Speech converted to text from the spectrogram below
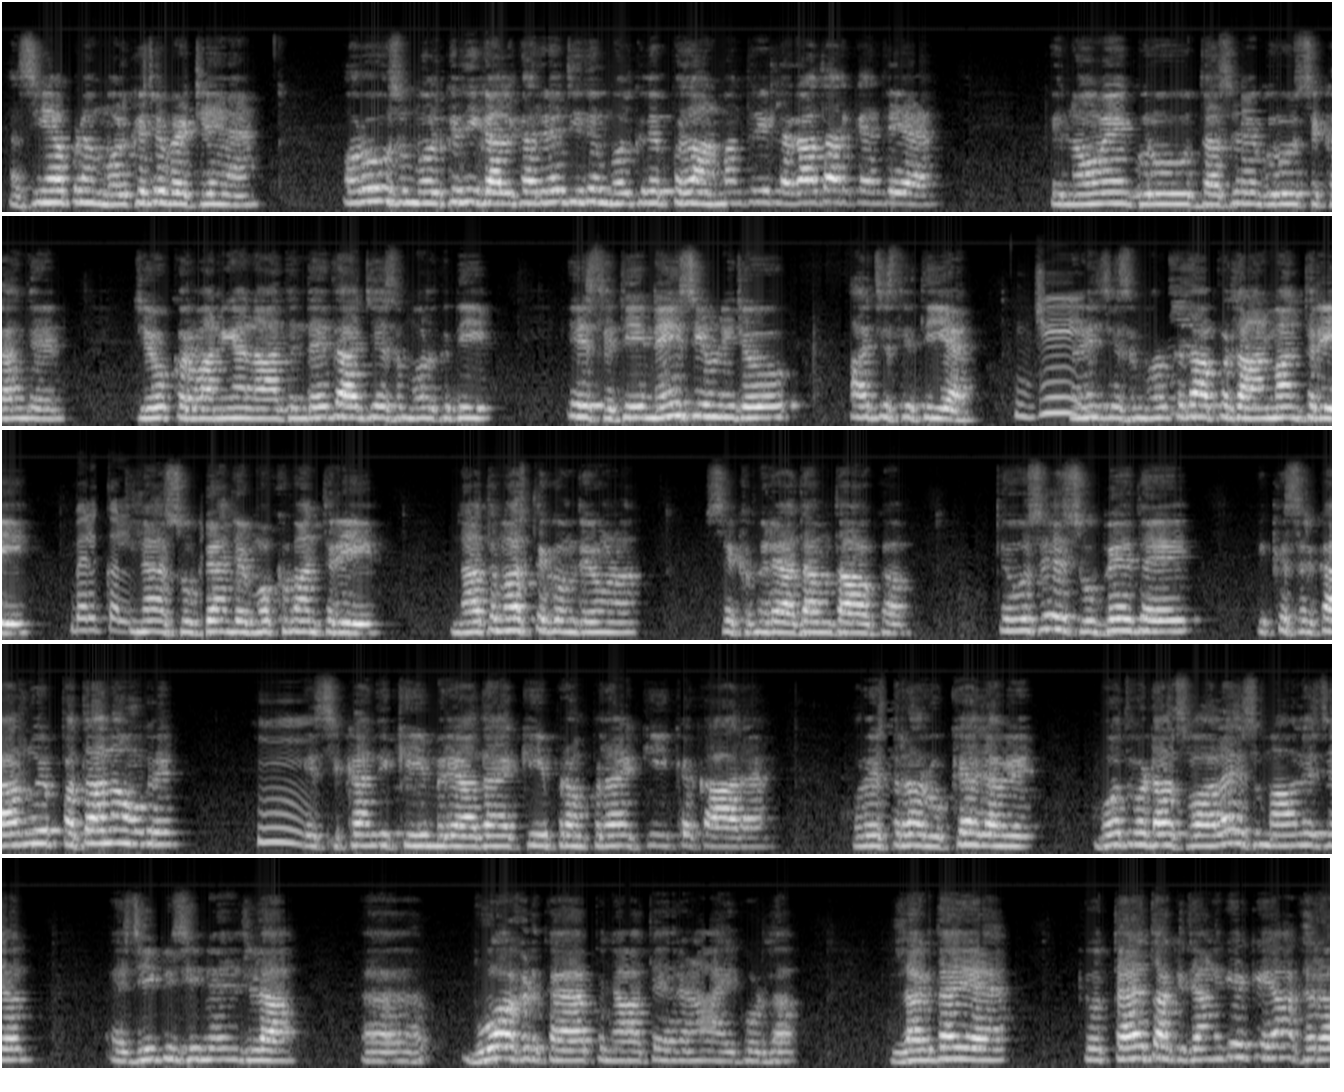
ਅਸੀਂ ਆਪਣੇ ਮੁਲਕ 'ਚ ਬੈਠੇ ਹਾਂ ਔਰ ਉਸ ਮੁਲਕ ਦੀ ਗੱਲ ਕਰ ਰਹੇ ਜਿਹਦੇ ਮੁਲਕ ਦੇ ਪ੍ਰਧਾਨ ਮੰਤਰੀ ਲਗਾਤਾਰ ਕਹਿੰਦੇ ਆ ਕਿ ਨੌਵੇਂ ਗੁਰੂ ਦਸਵੇਂ ਗੁਰੂ ਸਿੱਖਾਂ ਦੇ ਜੇ ਉਹ ਕੁਰਬਾਨੀਆਂ ਨਾ ਦਿੰਦੇ ਤਾਂ ਅੱਜ ਇਸ ਮੁਲਕ ਦੀ ਇਹ ਸਥਿਤੀ ਨਹੀਂ ਸੀ ਹੋਣੀ ਜੋ ਅੱਜ ਸਥਿਤੀ ਹੈ। ਜੀ। ਯਾਨੀ ਜਿਸ ਮੁਲਕ ਦਾ ਪ੍ਰਧਾਨ ਮੰਤਰੀ ਬਿਲਕੁਲ। ਜਿਨ੍ਹਾਂ ਸੂਬਿਆਂ ਦੇ ਮੁੱਖ ਮੰਤਰੀ ਨਤਮਸਤਕ ਹੁੰਦੇ ਹੋਣ ਸਿੱਖ ਮਰਿਆਦਾ ਮੁਤਾਬਕ ਤੇ ਉਸੇ ਸੂਬੇ ਦੇ ਇੱਕ ਸਰਕਾਰ ਨੂੰ ਇਹ ਪਤਾ ਨਾ ਹੋਵੇ ਕਿ ਸਿੱਖਾਂ ਦੀ ਕੀ ਮਰਿਆਦਾ ਹੈ ਕੀ ਪਰੰਪਰਾ ਹੈ ਕੀ ਕਕਾਰ ਹੈ। ਔਰ ਇਸ ਤਰ੍ਹਾਂ ਰੋਕਿਆ ਜਾਵੇ ਬਹੁਤ ਵੱਡਾ ਸਵਾਲ ਹੈ ਇਸ ਮਾਮਲੇ 'ਚ। ਐਸਜੀਪੀਸੀ ਨੇ ਜਿਹੜਾ ਬੂਹਾ ਖੜਕਾਇਆ ਪੰਜਾਬ ਤੇ ਹਰਿਆਣਾ ਹਾਈ ਕੋਰਟ ਦਾ। ਲੱਗਦਾ ਇਹ ਹੈ ਕਿ ਉਹ ਤਹਿ ਤੱਕ ਜਾਣਗੇ ਕਿ ਆਖਰ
